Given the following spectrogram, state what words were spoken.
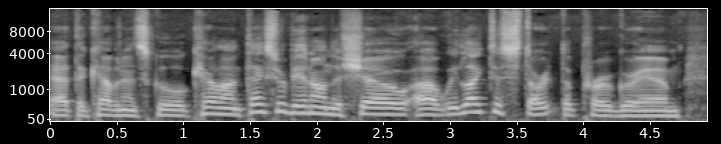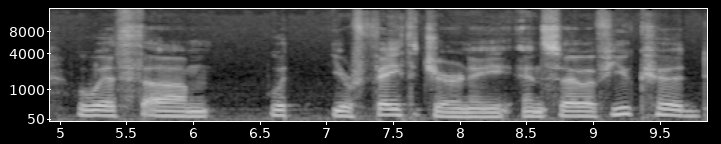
at the Covenant School. Caroline, thanks for being on the show. Uh, we'd like to start the program with um, with your faith journey, and so if you could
